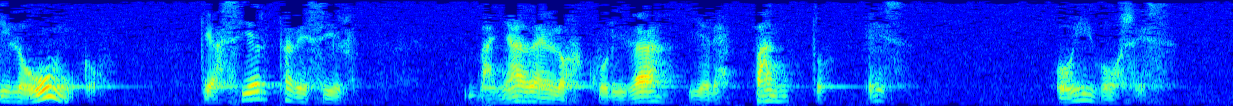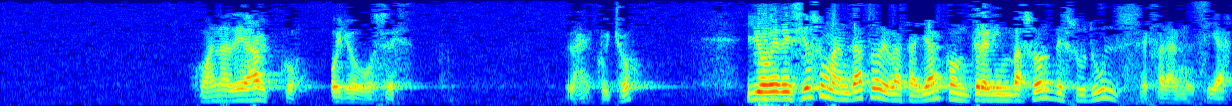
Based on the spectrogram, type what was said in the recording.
Y lo único que acierta decir, bañada en la oscuridad y el espanto, es oí voces. Juana de Arco oyó voces. Las escuchó y obedeció su mandato de batallar contra el invasor de su dulce Francia.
